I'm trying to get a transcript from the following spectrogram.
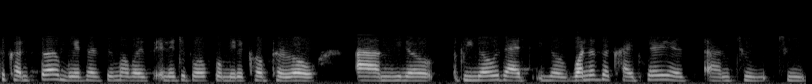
to confirm whether Zuma was eligible for medical parole. Um, you know, we know that, you know, one of the criteria um, to, to,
